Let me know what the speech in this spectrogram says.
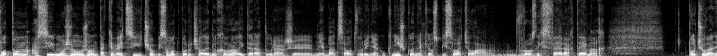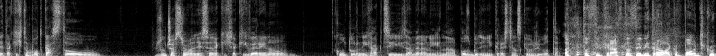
potom asi možno už len také veci, čo by som odporúčal je duchovná literatúra, že nebáť sa otvoriť nejakú knižku od nejakého spisovateľa v rôznych sférach, témach počúvanie takýchto podcastov, zúčastňovanie sa nejakých takých verejno kultúrnych akcií zameraných na pozbudenie kresťanského života. To si krás, to si vytrhol ako poučku.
